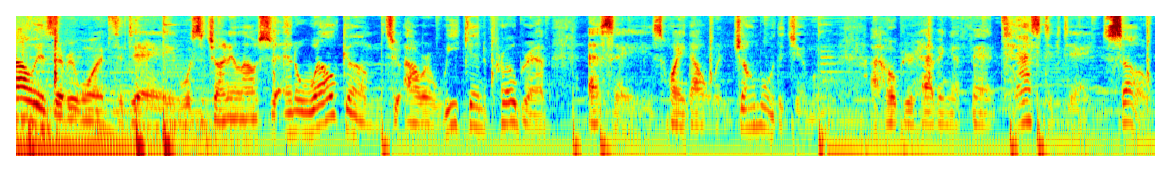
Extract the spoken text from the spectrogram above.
How is everyone today? 我是 Johnny 老师 and welcome to our weekend program Essays. 欢迎到我们周末的节目。I hope you're having a fantastic day. So,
